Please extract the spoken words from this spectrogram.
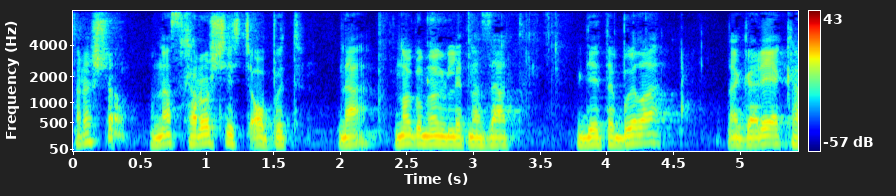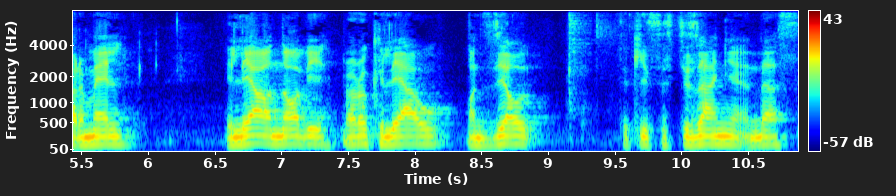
хорошо, у нас хороший есть опыт, да, много-много лет назад, где это было, на горе Кармель, Ильяу Нови, пророк Ильяу, он сделал такие состязания да, с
